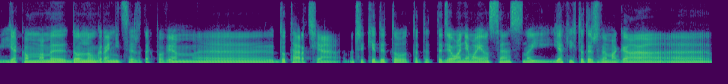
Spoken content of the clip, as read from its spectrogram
jaką mamy dolną granicę, że tak powiem, e, dotarcia? Znaczy, kiedy to te, te, działania mają sens? No i jakich to też wymaga e,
